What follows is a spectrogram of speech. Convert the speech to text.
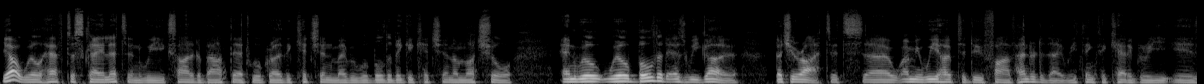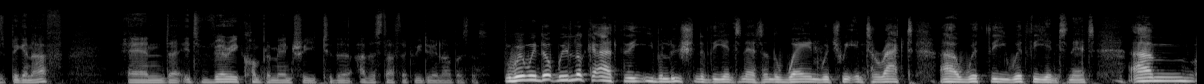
yeah, we'll have to scale it and we're excited about that. We'll grow the kitchen. Maybe we'll build a bigger kitchen. I'm not sure. And we'll, we'll build it as we go. But you're right. It's, uh, I mean, we hope to do 500 a day. We think the category is big enough and uh, it's very complementary to the other stuff that we do in our business. When we, do, we look at the evolution of the internet and the way in which we interact uh, with the with the internet, um,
